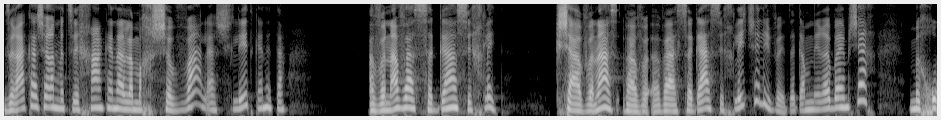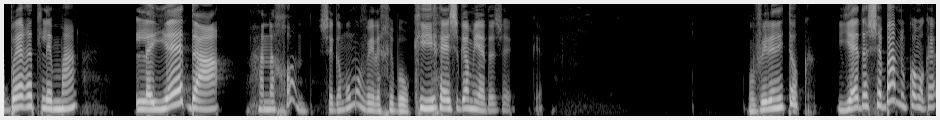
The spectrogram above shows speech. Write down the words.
זה רק כאשר אני מצליחה, כן, על המחשבה להשליט, כן, את, ה, הבנה והשגה השכלית. כשההבנה וההשגה השכלית שלי, ואת זה גם נראה בהמשך, מחוברת למה? לידע הנכון, שגם הוא מוביל לחיבור, כי יש גם ידע ש... כן. מוביל לניתוק. ידע שבא במקום, כן,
